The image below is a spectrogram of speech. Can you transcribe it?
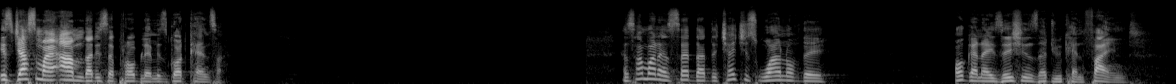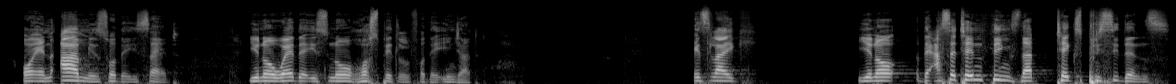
It's just my arm that is a problem. It's got cancer. And someone has said that the church is one of the organizations that you can find, or an army, so they said, you know, where there is no hospital for the injured. It's like, you know, there are certain things that takes precedence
